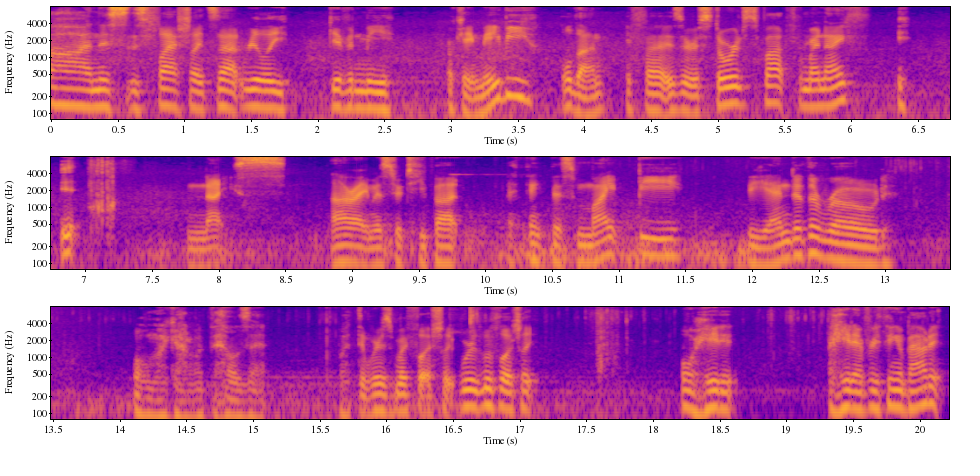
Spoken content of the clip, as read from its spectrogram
Ah, and this, this flashlight's not really giving me... Okay, maybe... Hold on. If uh, Is there a storage spot for my knife? It, it... Nice. All right, Mr. Teapot. I think this might be the end of the road. Oh my god, what the hell is that? What the, where's my flashlight? Where's my flashlight? Oh, I hate it. I hate everything about it.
